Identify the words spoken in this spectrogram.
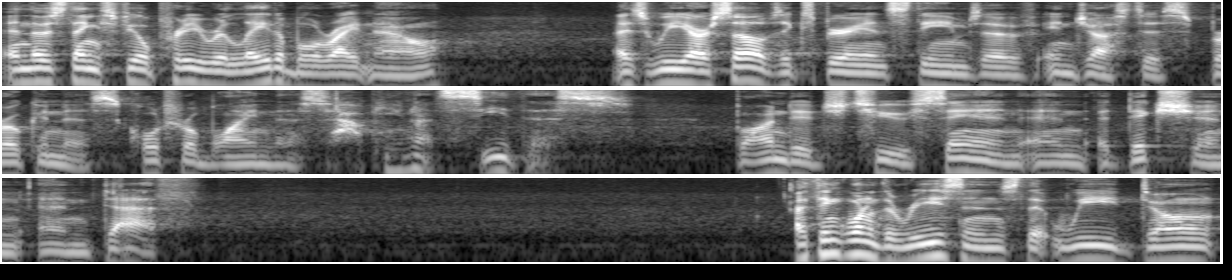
And those things feel pretty relatable right now as we ourselves experience themes of injustice, brokenness, cultural blindness. How can you not see this? Bondage to sin and addiction and death. I think one of the reasons that we don't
